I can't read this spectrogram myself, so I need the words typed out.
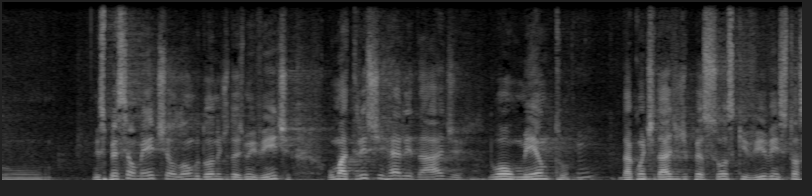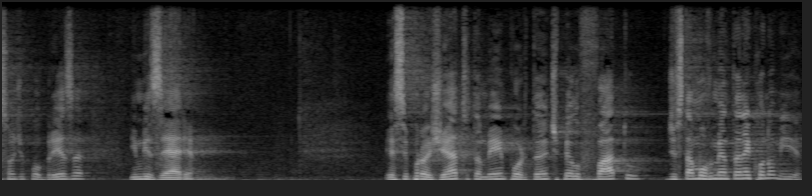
um, especialmente ao longo do ano de 2020, uma triste realidade do aumento da quantidade de pessoas que vivem em situação de pobreza e miséria. Esse projeto também é importante pelo fato de estar movimentando a economia,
